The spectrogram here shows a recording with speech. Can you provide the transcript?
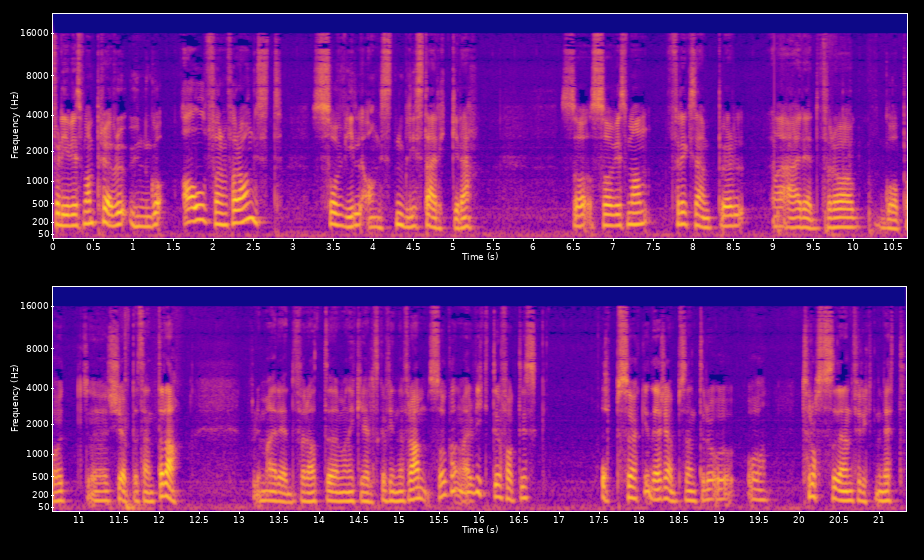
Fordi hvis man prøver å unngå all form for angst, så vil angsten bli sterkere. Så, så hvis man f.eks. er redd for å gå på et uh, kjøpesenter, da, fordi man er redd for at uh, man ikke helt skal finne fram, så kan det være viktig å faktisk oppsøke det kjøpesenteret og, og trosse den frykten litt.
